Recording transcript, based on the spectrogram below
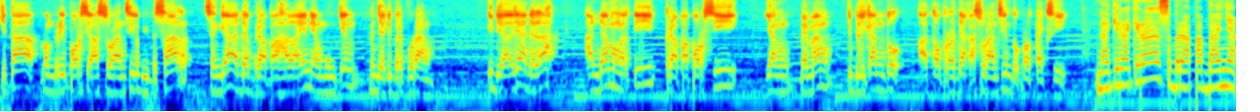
kita memberi porsi asuransi lebih besar sehingga ada beberapa hal lain yang mungkin menjadi berkurang. Idealnya adalah Anda mengerti berapa porsi yang memang dibelikan untuk atau produk asuransi untuk proteksi. Nah, kira-kira seberapa banyak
